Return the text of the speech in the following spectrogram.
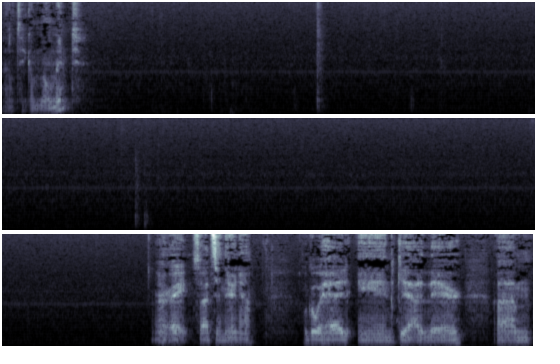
That'll take a moment. Alright, so that's in there now. We'll go ahead and get out of there. Um,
